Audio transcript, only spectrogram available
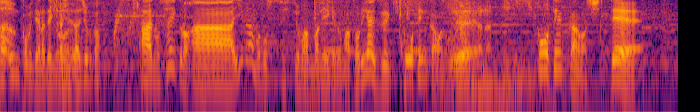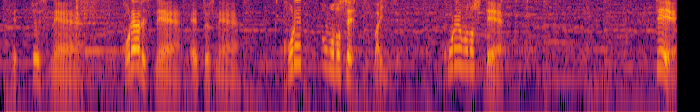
なうんこみたいな展開して大丈夫か？あーでもサイクロンあー今戻す必要もあんまねえけどまあとりあえず気候転換はする。気候転換はしてえっとですねこれはですねえっとですねこれを戻せばいいんですよ。これを戻してで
